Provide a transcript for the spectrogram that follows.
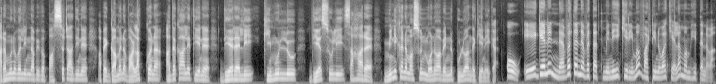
අරමුණ වලින් අපිව පස්සට අදින අපේ ගමන වළක්වන අද කාලේ තියෙන දියරැලි, කිමුල්ලු, දියසුලි සහර මිනිකන මසුන් මොනවා වෙන්න පුළුවන්ද කියන එක. ඔව් ඒ ගැන නැවත නැවතත් මෙනෙහි කිරීම වටිනවා කියලා මම හිතනවා.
